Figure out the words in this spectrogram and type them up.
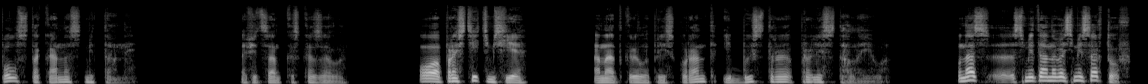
полстакана сметаны». Официантка сказала, «О, простите, мсье». Она открыла прескурант и быстро пролистала его. «У нас э, сметана восьми сортов.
